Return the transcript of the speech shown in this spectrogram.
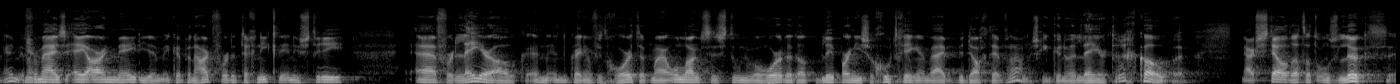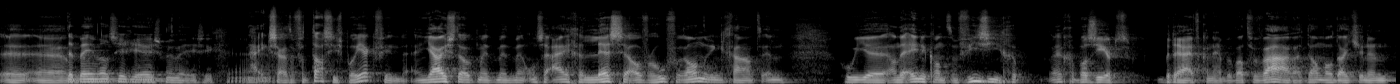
Hè. Voor mij is AR een medium. Ik heb een hart voor de techniek, de industrie. Eh, voor layer ook. En, en ik weet niet of je het gehoord hebt, maar onlangs dus toen we hoorden dat Blippar niet zo goed ging en wij bedacht hebben van, nou, misschien kunnen we layer terugkopen. Nou, stel dat dat ons lukt. eh, ehm, Daar ben je wel serieus mee bezig. nou, ik zou het een fantastisch project vinden. En juist ook met, met, met onze eigen lessen over hoe verandering gaat. En hoe je aan de ene kant een visie ge- gebaseerd bedrijf kan hebben, wat we waren. Dan wel dat je een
